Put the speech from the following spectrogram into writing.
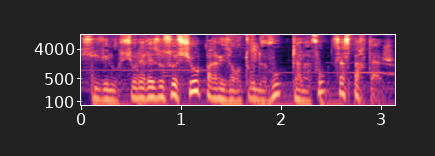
Suivez-nous sur les réseaux sociaux, parlez-en autour de vous, car l'info, ça se partage.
